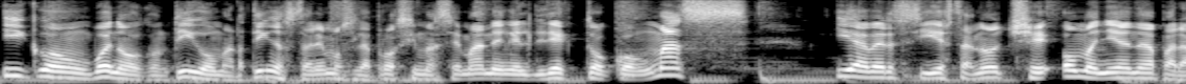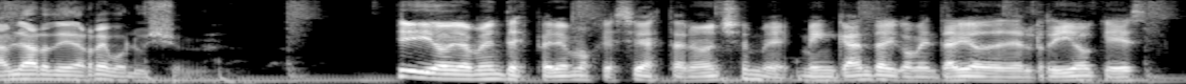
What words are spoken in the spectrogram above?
Y con, bueno, contigo, Martín, estaremos la próxima semana en el directo con más. Y a ver si esta noche o mañana para hablar de Revolution. Sí, obviamente esperemos que sea esta noche. Me, me encanta el comentario de Del Río que es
